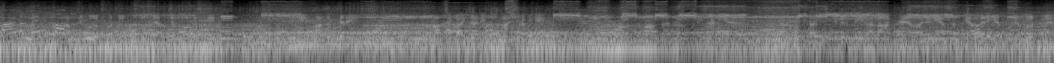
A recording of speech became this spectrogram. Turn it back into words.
اپنے ملک پر بالکل جموں و کشمیر کی حفاظت کریں آپسی بھائی چارے کو قائم رکھیں تمام طرح کی پریشانیاں اس قدر بھی حالات ہیں ہماری ریاست کے اندر یا پورے ملک میں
